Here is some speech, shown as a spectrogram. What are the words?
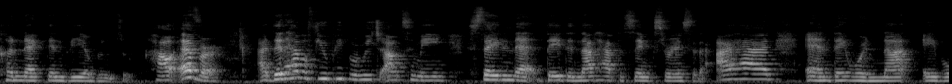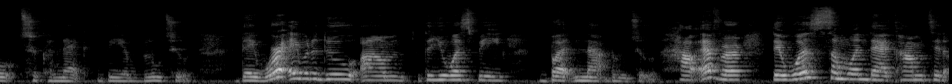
connecting via Bluetooth. However, I did have a few people reach out to me stating that they did not have the same experience that I had and they were not able to connect via Bluetooth. They were able to do um, the USB, but not Bluetooth. However, there was someone that commented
